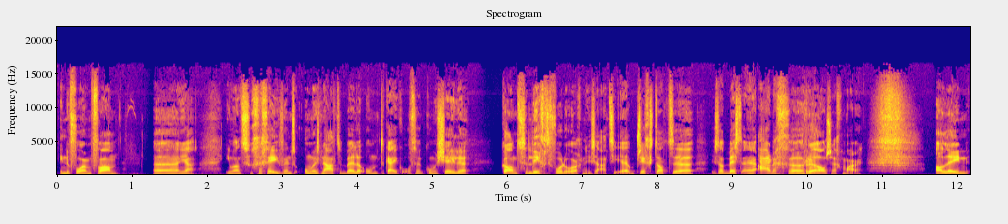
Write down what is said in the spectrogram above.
In de vorm van uh, ja, iemands gegevens om eens na te bellen om te kijken of er een commerciële kans ligt voor de organisatie. Uh, op zich is dat, uh, is dat best een aardige ruil, zeg maar. Alleen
